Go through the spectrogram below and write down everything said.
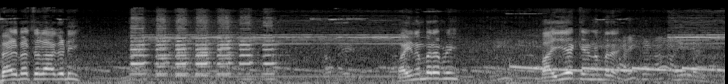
ਬੈਲ ਬੈਲ ਚਲਾ ਗੱਡੀ। ਬਾਈ ਨੰਬਰ ਹੈ ਆਪਣੀ? ਬਾਈ ਹੈ ਕਿਹੜਾ ਨੰਬਰ ਹੈ?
